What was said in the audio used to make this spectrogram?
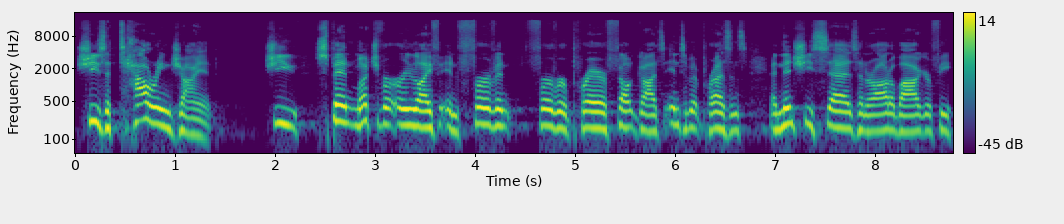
She's a towering giant. She spent much of her early life in fervent fervor prayer, felt God's intimate presence. And then she says in her autobiography,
